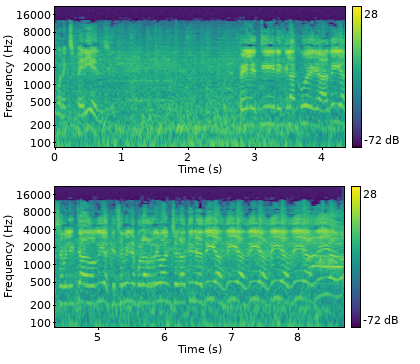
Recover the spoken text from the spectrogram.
gente con experiencia. Pelletieri que la juega, Díaz habilitado, Díaz que se viene por la revancha, la tiene Díaz, Díaz, Díaz, Díaz, Díaz, Díaz.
